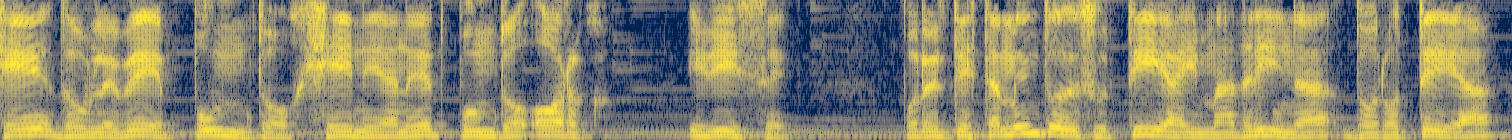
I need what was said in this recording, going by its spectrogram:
gw.geneanet.org y dice, por el testamento de su tía y madrina, Dorotea,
